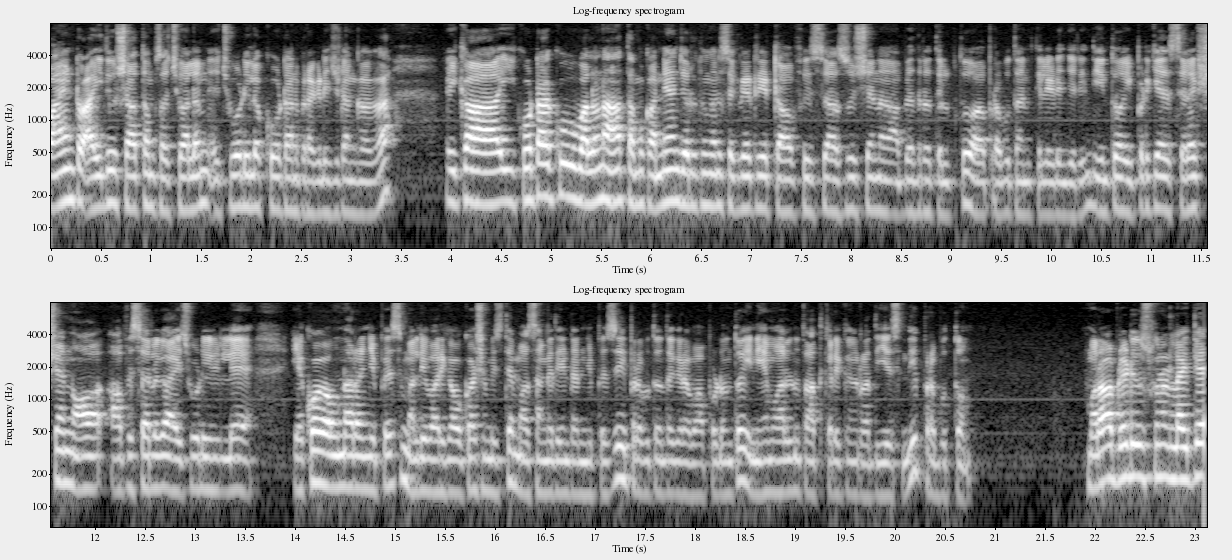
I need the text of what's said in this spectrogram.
పాయింట్ ఐదు శాతం సచివాలయం హెచ్ఓడిల కోటాను ప్రకటించడం కాగా ఇక ఈ కోటాకు వలన తమకు అన్యాయం జరుగుతుందని సెక్రటరియట్ ఆఫీస్ అసోసియేషన్ అభ్యంతరం తెలుపుతూ ఆ ప్రభుత్వానికి తెలియడం జరిగింది. దీంతో ఇప్పటికే సెలక్షన్ ఆఫీసర్లుగా హెచ్ఓడీలే ఎక్కువగా ఉన్నారని చెప్పేసి మళ్ళీ వారికి అవకాశం ఇస్తే మా సంగతి ఏంటని చెప్పేసి ప్రభుత్వం దగ్గర వాపడంతో ఈ నియమాలను తాత్కాలికంగా రద్దు చేసింది ప్రభుత్వం. మరో అప్డేట్ చూసుకున్నట్లయితే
